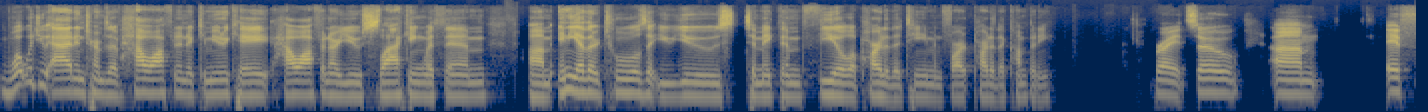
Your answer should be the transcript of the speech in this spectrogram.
what would you add in terms of how often to communicate? How often are you slacking with them? Um, any other tools that you use to make them feel a part of the team and part of the company? Right. So um, if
